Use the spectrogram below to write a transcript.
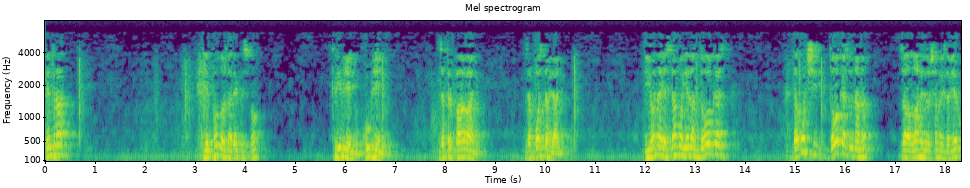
Petra je podložna, rekli smo, krivljenju, gubljenju, zatrpavanju, za postavljanju. I ona je samo jedan dokaz da uči dokaz u nama za Allaha za i za vjeru.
